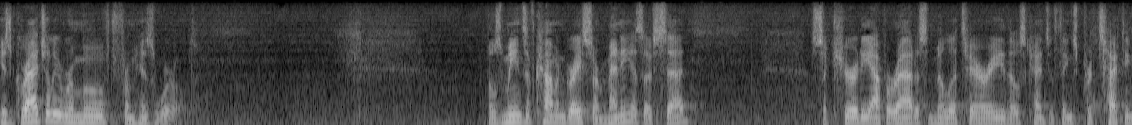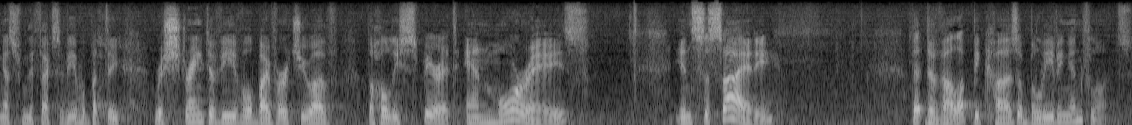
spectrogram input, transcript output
is gradually removed from his world. Those means of common grace are many, as I've said security apparatus, military, those kinds of things protecting us from the effects of evil, but the restraint of evil by virtue of the Holy Spirit and mores in society that develop because of believing influence,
